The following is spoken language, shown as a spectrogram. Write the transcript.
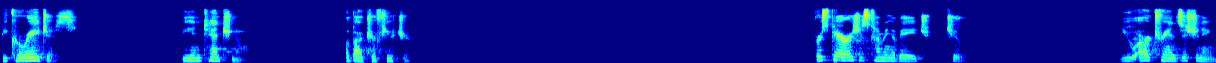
be courageous, be intentional about your future. First Parish is coming of age too. You are transitioning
